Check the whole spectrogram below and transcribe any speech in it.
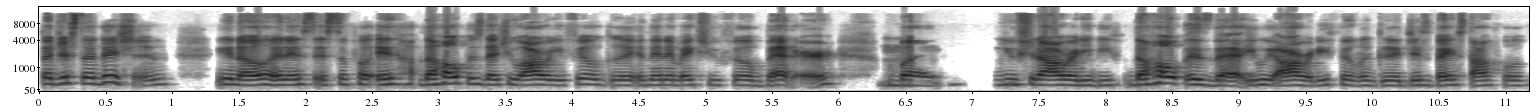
they're just addition, you know. And it's it's supposed it, the hope is that you already feel good, and then it makes you feel better. Mm-hmm. But you should already be the hope is that we already feeling good just based off of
